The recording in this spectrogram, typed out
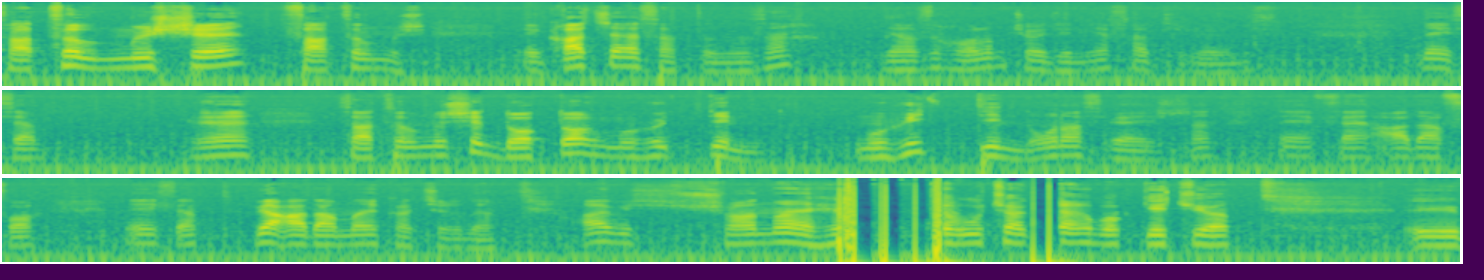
satılmışı satılmış. E, kaç lira sattınız ha? Yazık oğlum çocuğu niye satıyorsunuz? Neyse. Ve satılmışı Doktor Muhittin. Muhittin o nasıl bir iş lan? Neyse Adafor. Neyse ve adamları kaçırdı. Abi şu an var uçaklar bok geçiyor. Ee,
